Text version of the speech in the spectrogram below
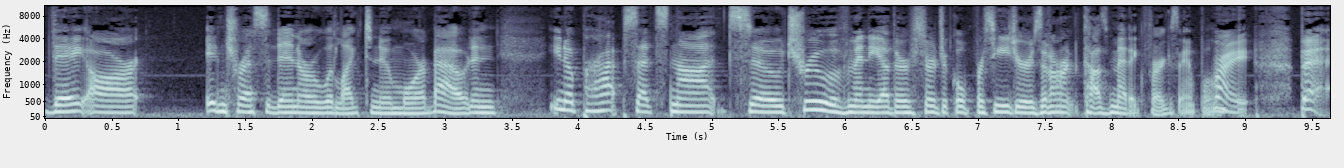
they are interested in or would like to know more about. And, you know, perhaps that's not so true of many other surgical procedures that aren't cosmetic, for example. Right. But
